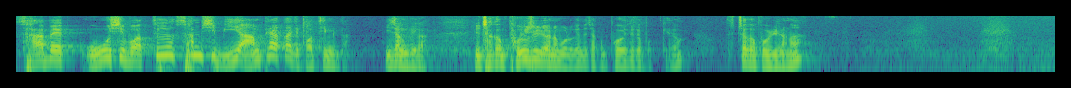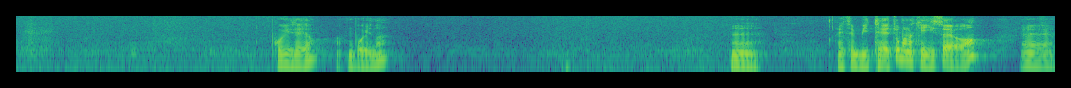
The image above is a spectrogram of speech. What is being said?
450와트 32암페어까지 버팁니다. 이 장비가. 잠깐 보이시려나 모르겠는데 잠깐 보여드려 볼게요. 숫자가 보이려나? 보이세요? 안 보이나? 예. 하여튼 밑에 조그맣게 있어요. 예.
